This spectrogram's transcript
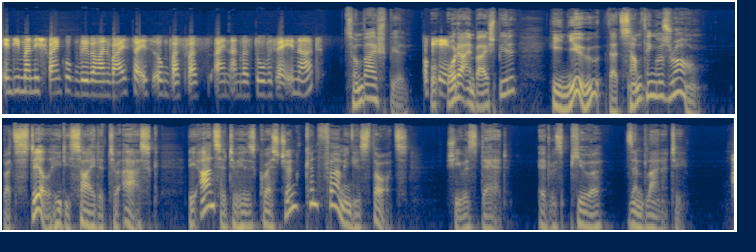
in die man nicht reingucken will, weil man weiß, da ist irgendwas, was einen an was Doofes erinnert? Zum Beispiel. Okay. Oder ein Beispiel. He knew that something was wrong, but still he decided to ask. The answer to his question confirming his thoughts. She was dead. It was pure Zemblanity.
